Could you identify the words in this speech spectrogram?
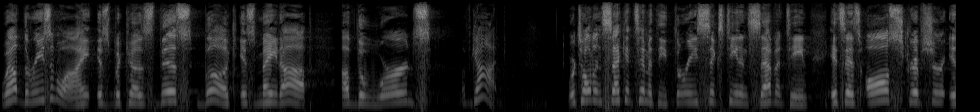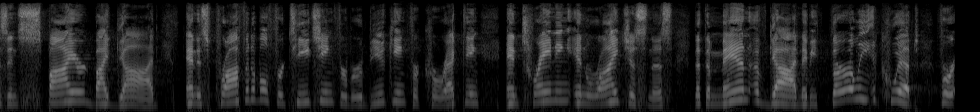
Well, the reason why is because this book is made up of the words of God. We're told in 2 Timothy 3 16 and 17, it says, All scripture is inspired by God and is profitable for teaching, for rebuking, for correcting, and training in righteousness, that the man of God may be thoroughly equipped for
